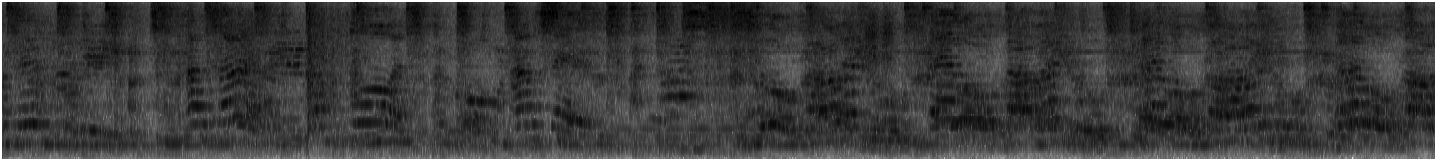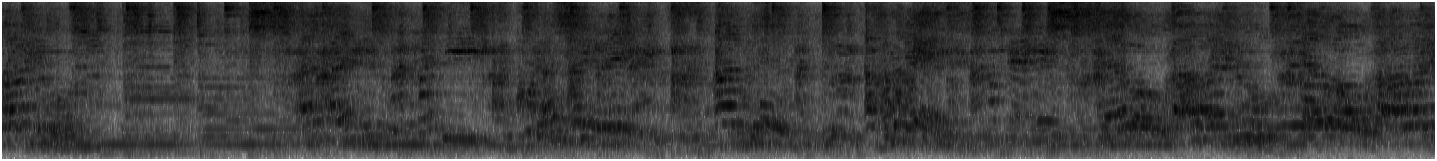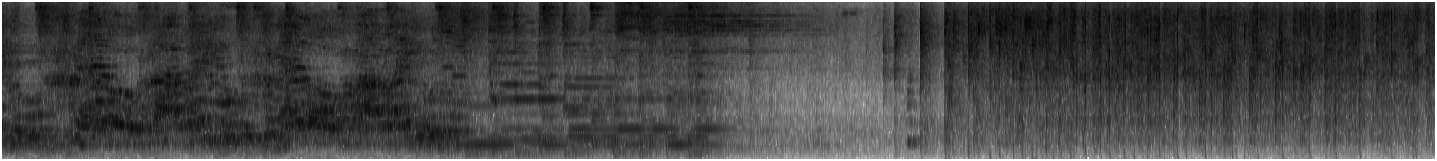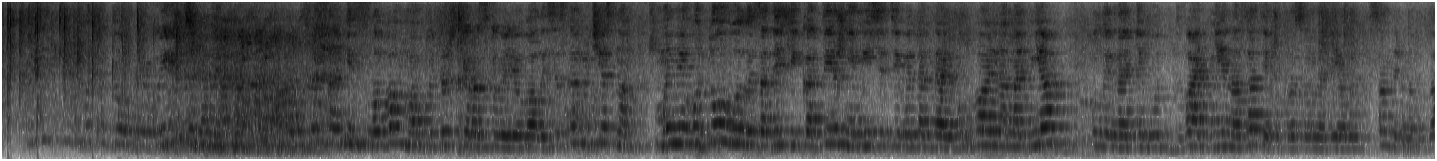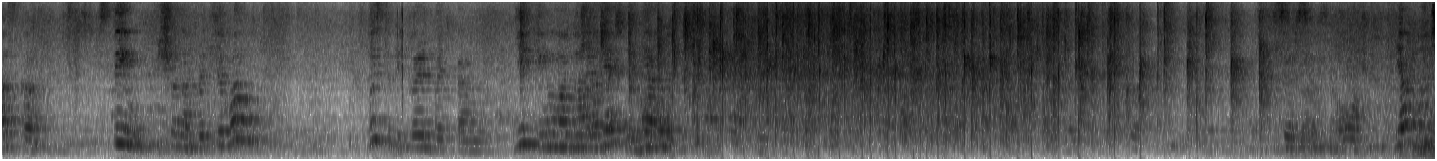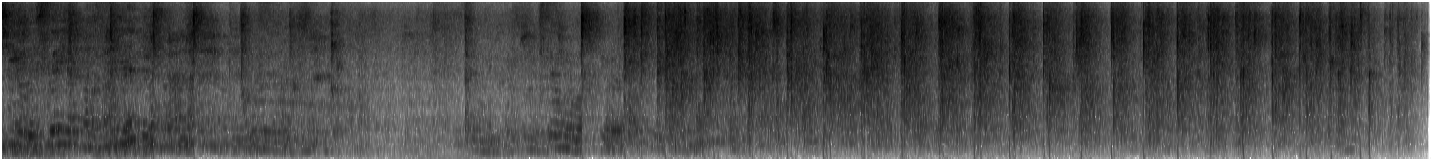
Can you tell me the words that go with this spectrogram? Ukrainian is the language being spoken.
Thank you. ще раз хвилювалися. Скажу чесно, ми не готували за декілька тижнів, місяців і так далі. Буквально на днях, коли на дні два дні назад я попросила Надія Олександрівна, будь ласка, з тим, що напрацював, виступіть перед батьками. Дітки, ми вам дуже вдячні. Дякую. Все, все. О, Я почила, все я там.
